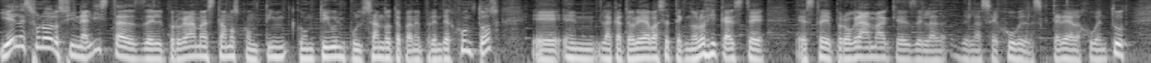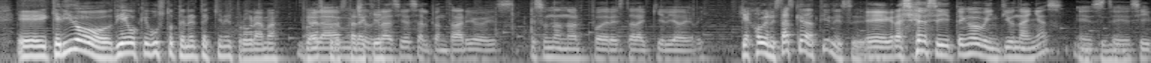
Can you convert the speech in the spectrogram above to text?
y él es uno de los finalistas del programa Estamos conti- contigo impulsándote para emprender juntos eh, en la categoría de base tecnológica, este, este programa que es de la, de la CJUVE, de la Secretaría de la Juventud. Eh, querido Diego, qué gusto tenerte aquí en el programa. Gracias Hola, por estar muchas aquí. gracias. Al contrario, es, es un honor poder estar aquí el día de hoy. ¿Qué joven estás? ¿Qué edad tienes? Eh, gracias, sí, tengo 21 años. 21. Este, sí.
